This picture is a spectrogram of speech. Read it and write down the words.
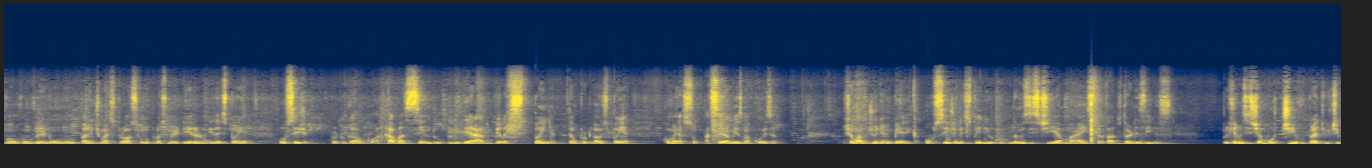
vão, ver no, no, parente mais próximo, no próximo herdeiro, no rei da Espanha. Ou seja, Portugal acaba sendo liderado pela Espanha. Então Portugal e Espanha começam a ser a mesma coisa chamado de União Ibérica. Ou seja, nesse período não existia mais Tratado de Tordesilhas, porque não existia motivo para dividir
